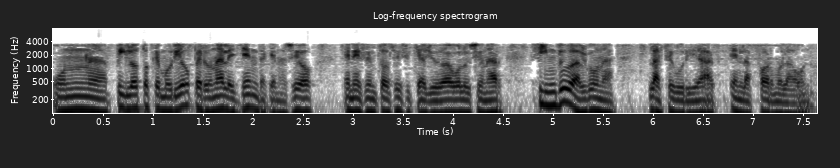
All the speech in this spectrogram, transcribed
un eh, piloto que murió, pero una leyenda que nació en ese entonces y que ayudó a evolucionar sin duda alguna la seguridad en la Fórmula 1.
